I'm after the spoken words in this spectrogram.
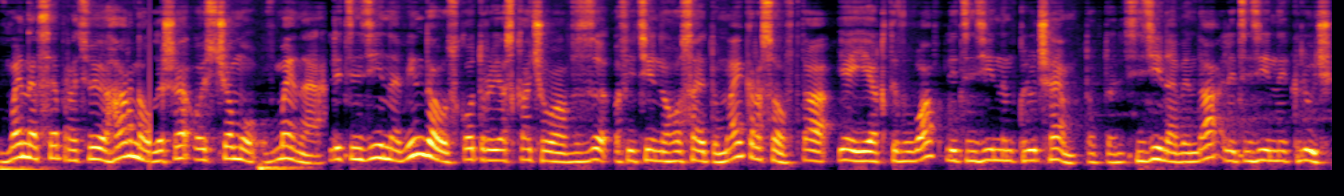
в мене все працює гарно, лише ось чому. В мене ліцензійна Windows, котру я скачував з офіційного сайту Microsoft, та я її активував ліцензійним ключем. Тобто ліцензійна вінда, ліцензійний ключ.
